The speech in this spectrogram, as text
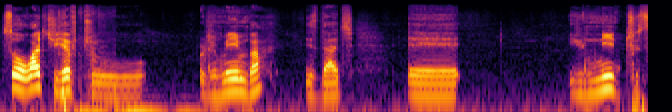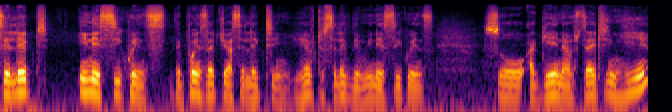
So what you have to remember is that uh, you need to select in a sequence the points that you are selecting. You have to select them in a sequence. So again i'm starting here.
